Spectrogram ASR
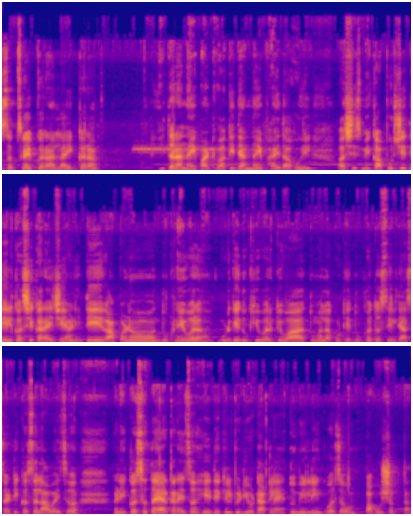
सबस्क्राईब करा लाईक करा. इतरांनाही पाठवा की त्यांनाही फायदा होईल. असेच मी कापूरचे तेल कसे करायचे आणि ते आपण दुखणेवर गुडघेदुखीवर किंवा तुम्हाला कुठे दुखत असेल त्यासाठी कसं लावायचं आणि कसं तयार करायचं हे देखील व्हिडिओ टाकला आहे तुम्ही लिंकवर जाऊन पाहू शकतात.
